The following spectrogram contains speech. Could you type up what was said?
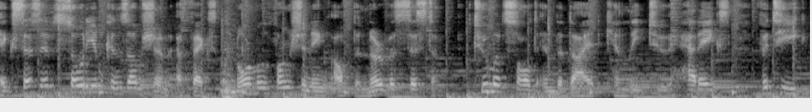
Excessive sodium consumption affects normal functioning of the nervous system. Too much salt in the diet can lead to headaches, fatigue,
